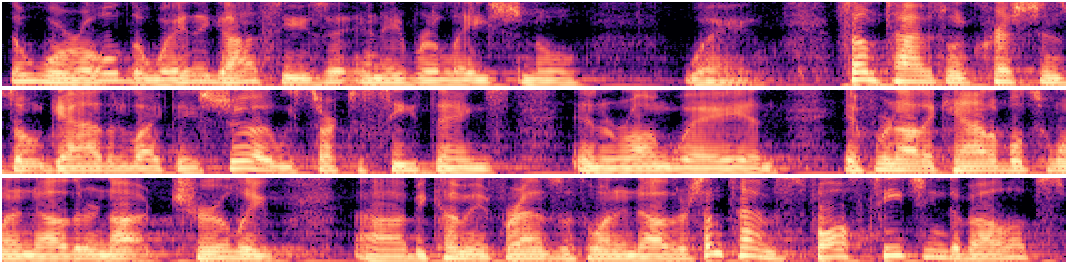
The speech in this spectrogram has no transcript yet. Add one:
the world the way that God sees it in a relational way. Sometimes when Christians don't gather like they should, we start to see things in the wrong way. And if we're not accountable to one another, not truly uh, becoming friends with one another, sometimes false teaching develops.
